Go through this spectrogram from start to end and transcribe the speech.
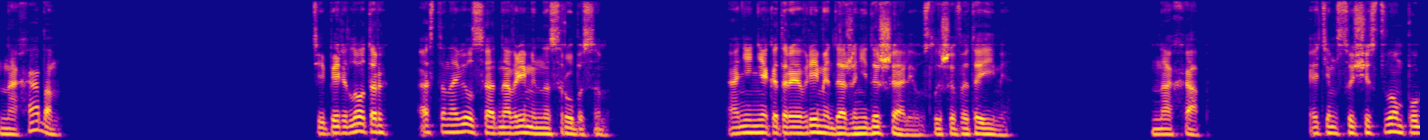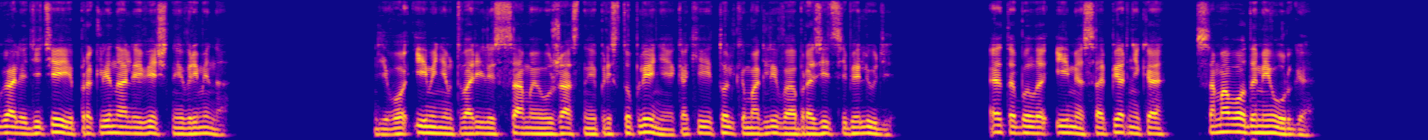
Нахабом?» Теперь Лотер остановился одновременно с Рубасом. Они некоторое время даже не дышали, услышав это имя. Нахаб. Этим существом пугали детей и проклинали вечные времена. Его именем творились самые ужасные преступления, какие только могли вообразить себе люди. Это было имя соперника самого Дамиурга.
